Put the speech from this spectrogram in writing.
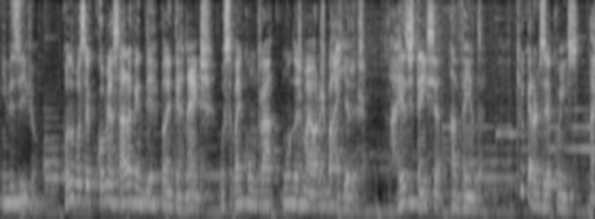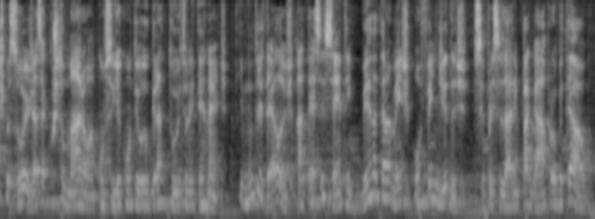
invisível. Quando você começar a vender pela internet, você vai encontrar uma das maiores barreiras: a resistência à venda. Que eu quero dizer com isso? As pessoas já se acostumaram a conseguir conteúdo gratuito na internet e muitas delas até se sentem verdadeiramente ofendidas se precisarem pagar para obter algo.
